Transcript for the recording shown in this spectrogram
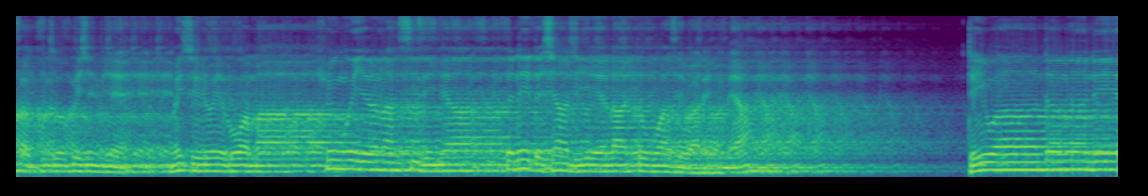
ဖတ်ပူဇော်ပေးခြင်းဖြင့်မိတ်ဆွေတို့ရဲ့ဘဝမှာရွှေငွေယရနာစီစဉ်များတနေ့တခြားဒီရလာတိုးပွားစေပါလိမ့်ခင်ဗျာဒေဝတမတိယ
